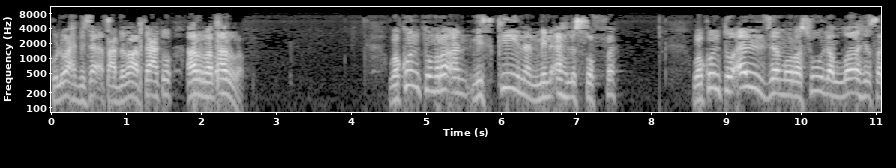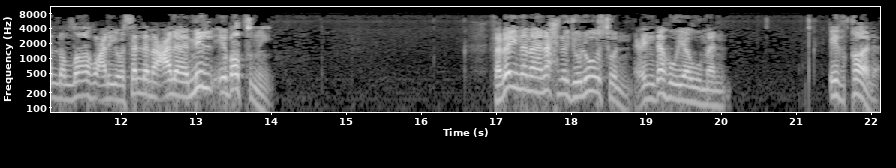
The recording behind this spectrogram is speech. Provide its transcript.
كل واحد بيسقف على البضاعة بتاعته قرب قرب. وكنت امرأ مسكينا من أهل الصفة وكنت ألزم رسول الله صلى الله عليه وسلم على ملء بطني. فبينما نحن جلوس عنده يوما إذ قال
